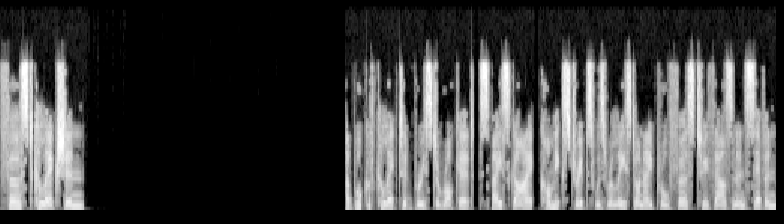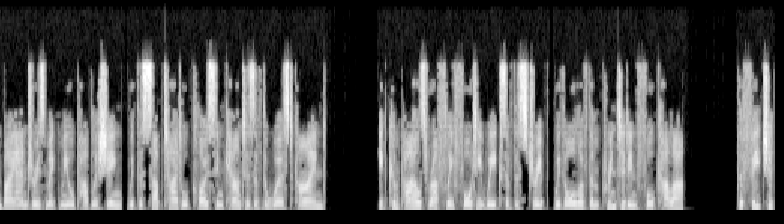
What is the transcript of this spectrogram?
First collection. A book of collected Brewster Rocket, Space Guy, comic strips was released on April 1, 2007 by Andrews McMeel Publishing, with the subtitle Close Encounters of the Worst Kind. It compiles roughly 40 weeks of the strip, with all of them printed in full color. The featured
